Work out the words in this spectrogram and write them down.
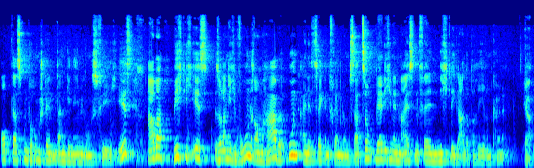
ob das unter Umständen dann genehmigungsfähig ist. Aber wichtig ist, solange ich Wohnraum habe und eine Zweckentfremdungssatzung, werde ich in den meisten Fällen nicht legal operieren können. Ja,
